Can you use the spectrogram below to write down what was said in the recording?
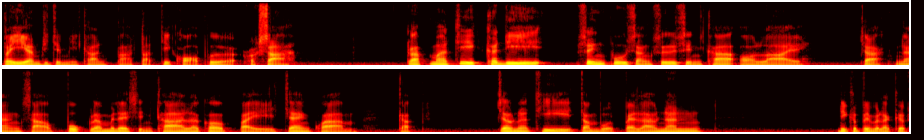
เตรียมที่จะมีการผ่าตัดที่คอเพื่อรักษา กลับมาที่คดีซึ่งผู้สั่งซื้อสินค้าออนไลน์ จากนางสาวปุ๊กแล้วไม่ได้สินค้าแล้วก็ไปแจ้งความกับเจ้าหน้าที่ตำรวจไปแล้วนั้น นี่ก็เป็นเวลาเกือบ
